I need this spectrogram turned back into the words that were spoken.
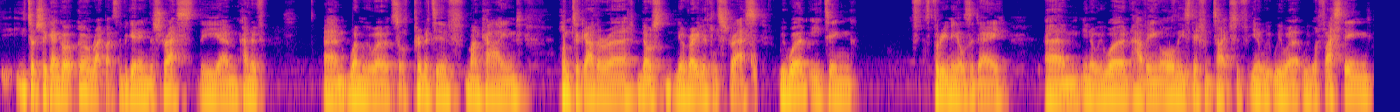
you touched again, go, going right back to the beginning, the stress, the um, kind of um, when we were sort of primitive mankind, hunter gatherer, no, you know, very little stress. We weren't eating three meals a day. Um, you know, we weren't having all these different types of. You know, we, we were we were fasting.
